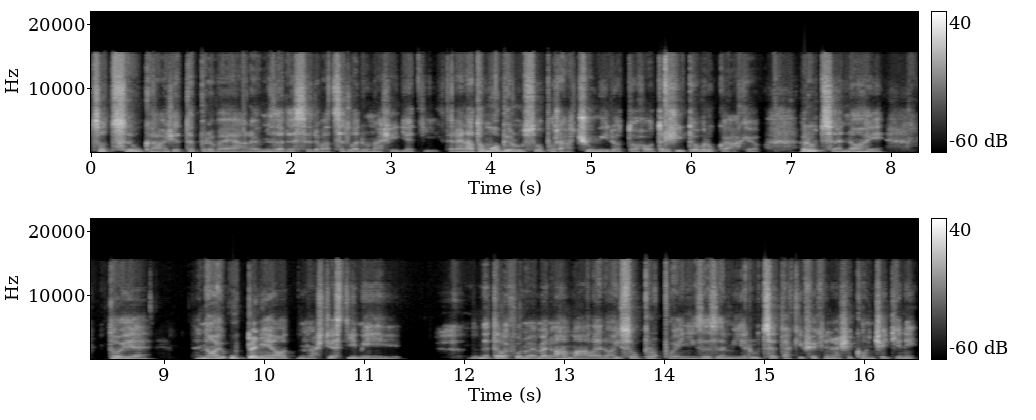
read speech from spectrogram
co se ukáže teprve, já nevím, za 10-20 let u našich dětí, které na tom mobilu jsou pořád čumí do toho, drží to v rukách, jo. Ruce, nohy, to je, nohy úplně, jo, naštěstí my netelefonujeme nohama, ale nohy jsou propojení ze zemí, ruce taky, všechny naše končetiny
